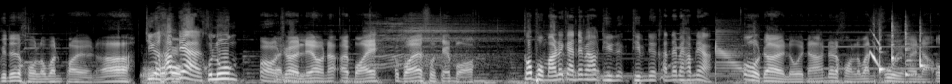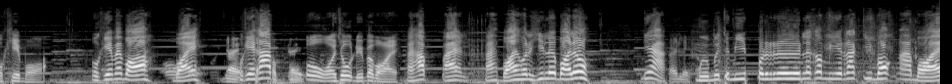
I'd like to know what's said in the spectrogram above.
ก็จะได้ของรางวัลไปอะนะจริงเหรอครับเนี่ยคุณลุงอ๋อใช่แล้วนะไอ้บอยไอ้บอยสนใจบอก็ผมมาด้วยกันได้ไหมครับทีมทีมเดียวกันได้ไหมครับเนี่ยโอ้ได้เลยนะ ได้ของรางวัลคู่ยังไงล่ะโอเคบอโอเคไหมบอยบอยได้โอเคครับได้โอ้ขอโชคดีไปบอยไปครับไปไปบอยคนละชิ้นเลยบอยเร็วเนี่ยได้เลยเหมือนมันจะมีปืนแล้วก็มีลักกี้บ็อกอะบอย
